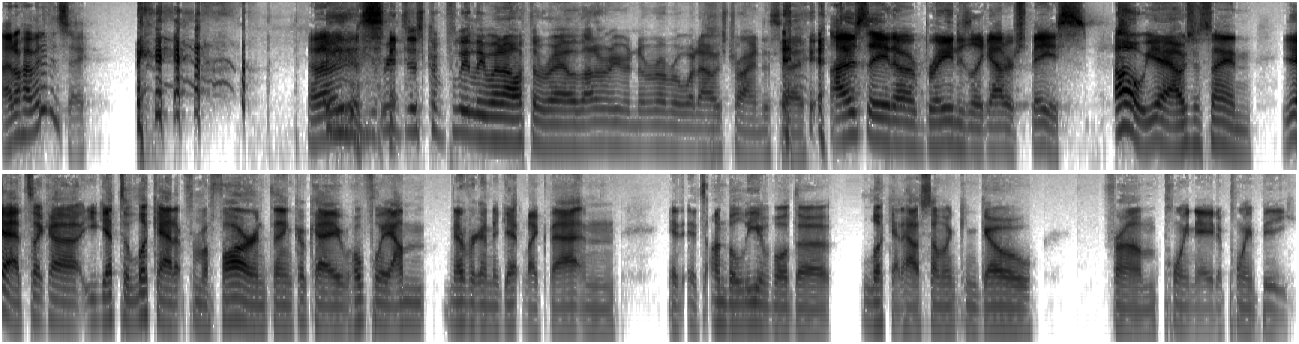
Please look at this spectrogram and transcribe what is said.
I don't have anything to say. I don't have anything to we just completely went off the rails. I don't even remember what I was trying to say. I was saying our brain is like outer space. oh yeah, I was just saying. Yeah, it's like uh, you get to look at it from afar and think, okay, hopefully I'm never gonna get like that, and it, it's unbelievable to look at how someone can go from point A to point B.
